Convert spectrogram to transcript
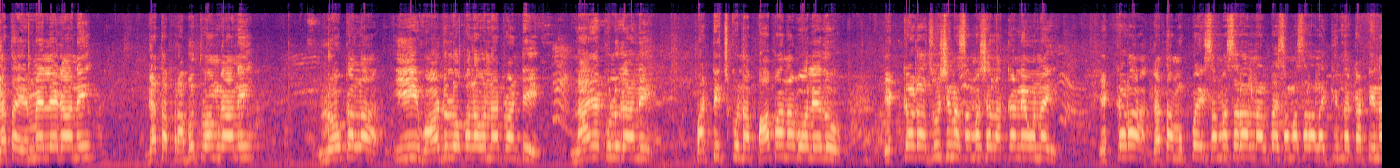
గత ఎమ్మెల్యే కానీ గత ప్రభుత్వం కానీ లోకల్ ఈ వార్డు లోపల ఉన్నటువంటి నాయకులు కానీ పట్టించుకున్న పాపాన పోలేదు ఎక్కడ చూసిన సమస్యలు అక్కడనే ఉన్నాయి. ఎక్కడ గత ముప్పై సంవత్సరాలు నలభై సంవత్సరాల కింద కట్టిన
